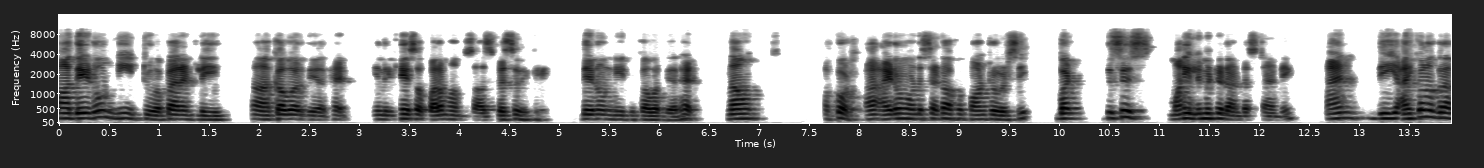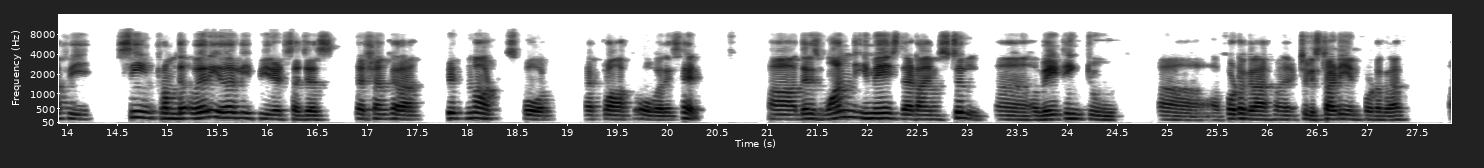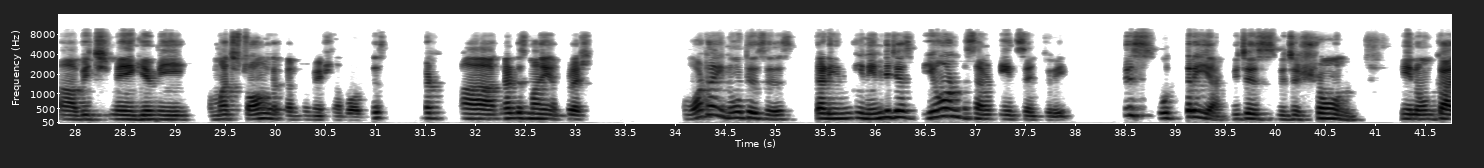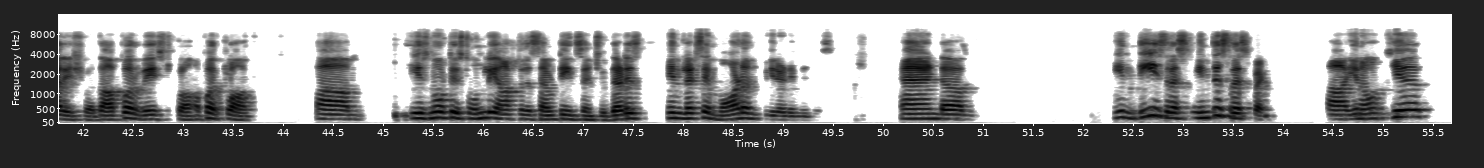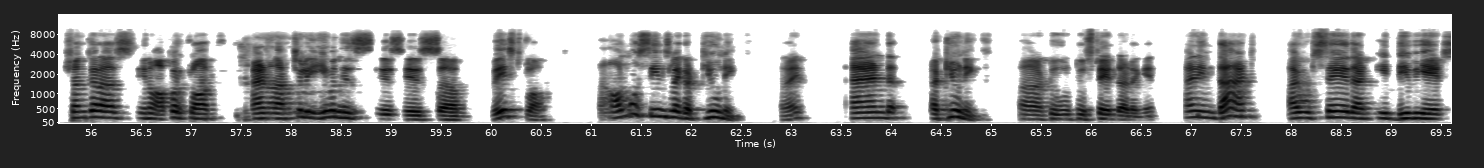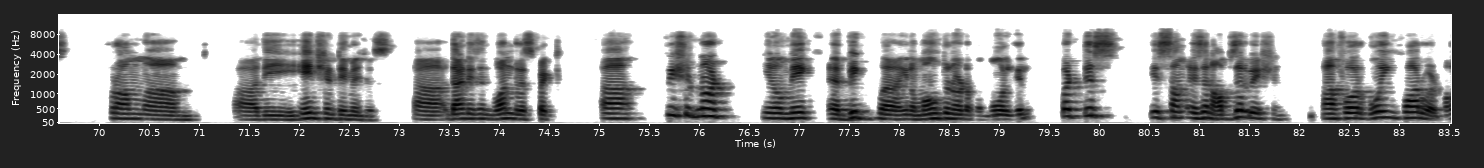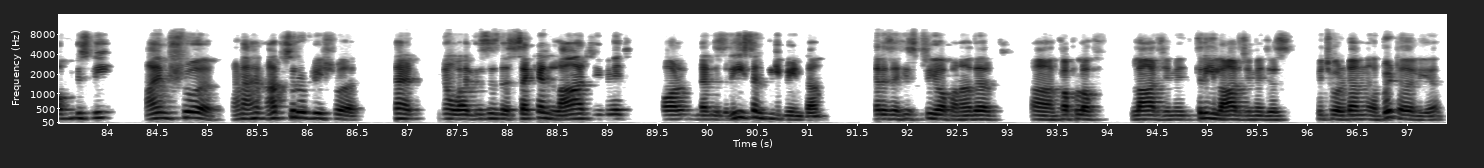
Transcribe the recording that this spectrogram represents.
uh, they don't need to apparently uh, cover their head. In the case of Paramahamsa specifically, they don't need to cover their head. Now, of course, I, I don't want to set off a controversy, but this is my limited understanding. And the iconography seen from the very early period suggests that Shankara did not sport a cloth over his head. Uh, there is one image that I'm still uh, waiting to photograph, actually study in photograph, uh, which may give me a much stronger confirmation about this. But uh, that is my impression. What I notice is that in, in images beyond the 17th century, this Uttariya, which is which is shown in Omkareshwar, the upper waist cloth, upper cloth, um, is noticed only after the 17th century. That is in let's say modern period images, and uh, in these in this respect, uh, you know here Shankara's you know upper cloth and actually even his his his uh, waist cloth almost seems like a tunic. right? And a tunic, uh, to, to state that again. And in that, I would say that it deviates from um, uh, the ancient images. Uh, that is in one respect. Uh, we should not, you know, make a big, uh, you know, mountain out of a molehill. But this is some is an observation uh, for going forward. Obviously, I am sure, and I am absolutely sure that you know, while this is the second large image or that is recently been done, there is a history of another uh, couple of large image, three large images which were done a bit earlier.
